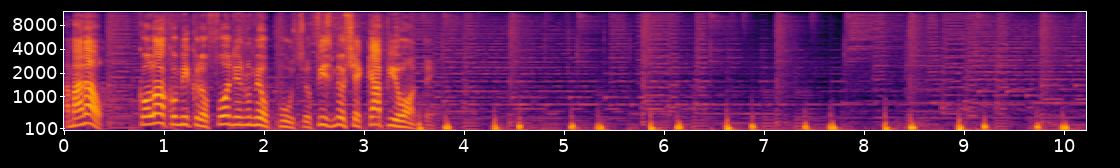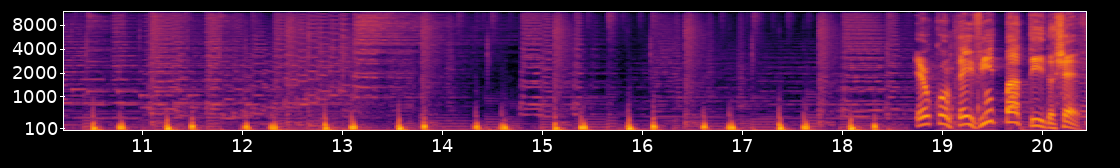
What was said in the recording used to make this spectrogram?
Amaral, coloca o microfone no meu pulso. Eu fiz meu check-up ontem. Eu contei 20 batidas, chefe.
